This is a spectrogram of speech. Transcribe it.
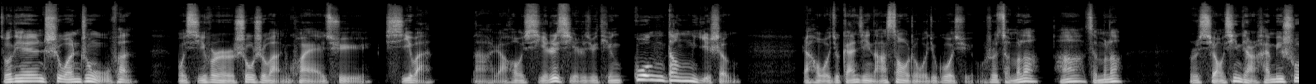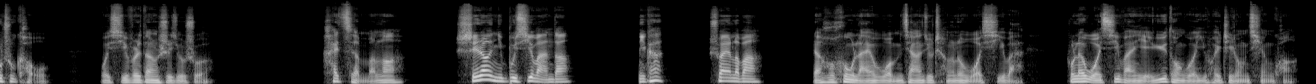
昨天吃完中午饭。我媳妇儿收拾碗筷去洗碗啊，然后洗着洗着就听咣当一声，然后我就赶紧拿扫帚我就过去，我说怎么了啊？怎么了？我说小心点，还没说出口，我媳妇儿当时就说：“还怎么了？谁让你不洗碗的？你看摔了吧？”然后后来我们家就成了我洗碗，后来我洗碗也遇到过一回这种情况，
